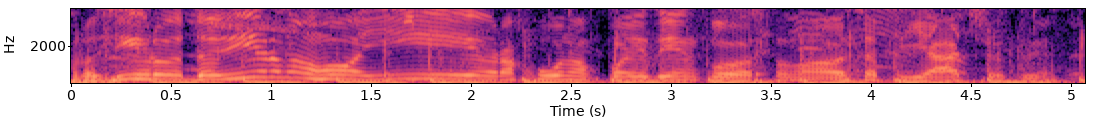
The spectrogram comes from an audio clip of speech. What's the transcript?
Розігрує довірного і рахунок поєдинку становиться 5-1.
